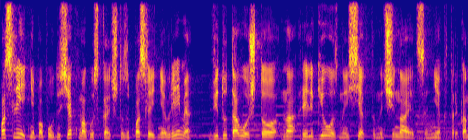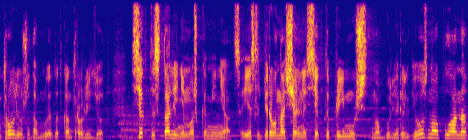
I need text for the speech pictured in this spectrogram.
Последнее по поводу сект могу сказать, что за последнее время, ввиду того, что на религиозные секты начинается некоторый контроль, уже давно этот контроль идет, секты стали немножко меняться. Если первоначально секты преимущественно были религиозного плана,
